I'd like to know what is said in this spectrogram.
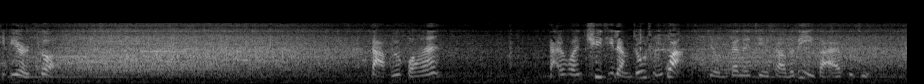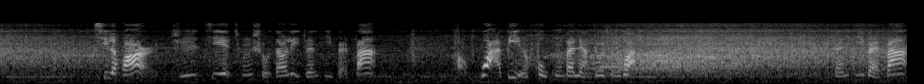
提比尔特，大回环，环躯体两周成挂，这是我们刚才介绍的另一个 F 组。希勒华尔直接成手倒立转体一百八，好挂臂后空翻两周成挂，转体一百八，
